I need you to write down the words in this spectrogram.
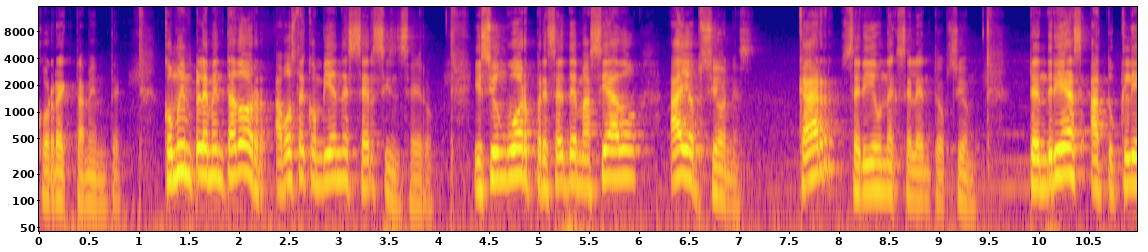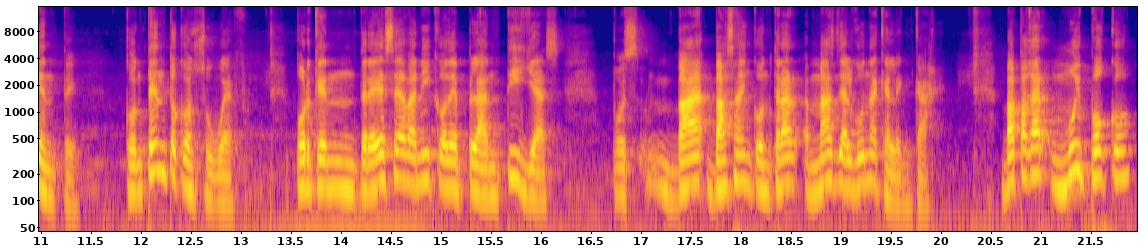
correctamente. Como implementador, a vos te conviene ser sincero. Y si un WordPress es demasiado, hay opciones. CAR sería una excelente opción. Tendrías a tu cliente contento con su web, porque entre ese abanico de plantillas, pues vas a encontrar más de alguna que le encaje. Va a pagar muy poco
